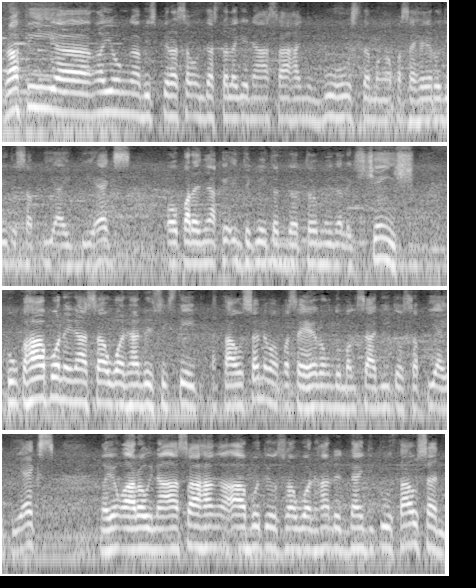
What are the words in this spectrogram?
Rafi, ah, ngayong uh, bispira sa Undas talaga inaasahan yung buhos ng mga pasahero dito sa PITX o Paranaque Integrated Terminal Exchange. Kung kahapon ay nasa 168,000 na mga pasaherong dumagsa dito sa PITX, ngayong araw inaasahang aabot ito sa 192,000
